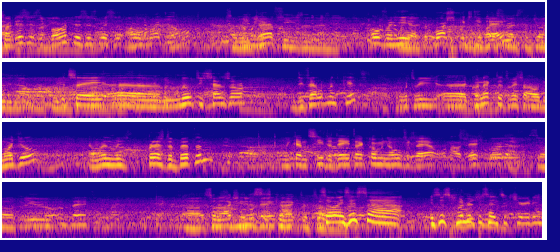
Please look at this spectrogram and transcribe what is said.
So this is the board. This is with the our module. So And we we have keys and then over here the Bosch device XDK. rights to join the network. It's a uh, multi-sensor development kit, which we uh, connected with our module. And when we press the button, we can see the data coming over there on our dashboard. So if you, Update. uh, so actually this is connected to. So is this uh, is this 100% security?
